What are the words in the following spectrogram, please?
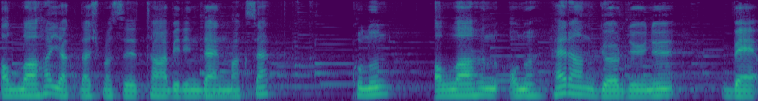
Allah'a yaklaşması tabirinden maksat, kulun Allah'ın onu her an gördüğünü ve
